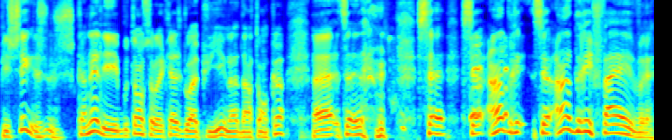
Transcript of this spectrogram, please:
Puis je sais que je, je connais les boutons sur lesquels je dois appuyer là, dans ton cas. Euh, ce, ce, ce André, ce André Fèvre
